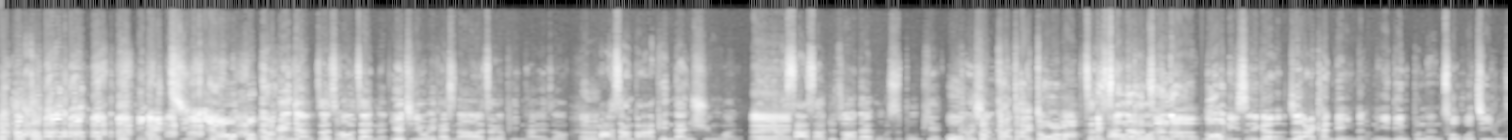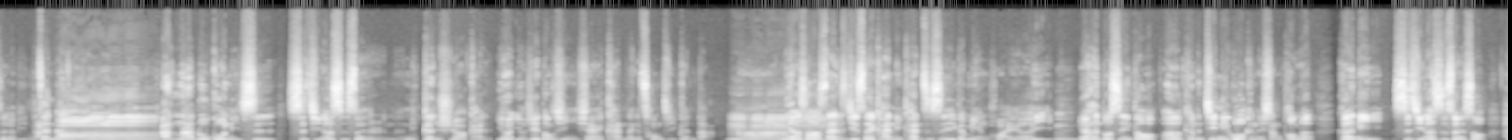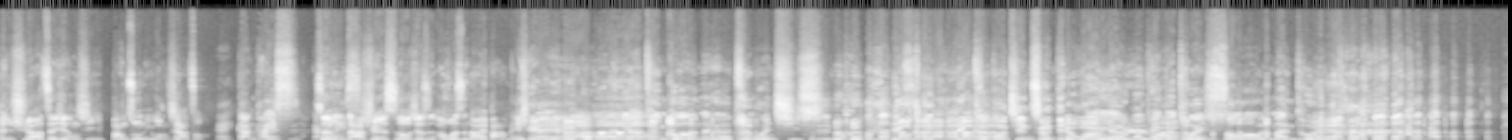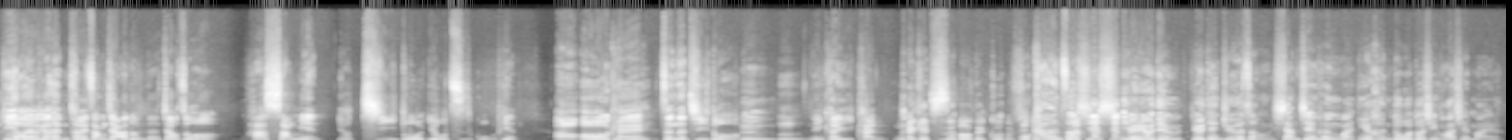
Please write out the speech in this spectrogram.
应该极优。哎，我跟你讲，这超赞的，因为其实我一开始拿到这个平台的时候，马上把它片单循完，洋洋洒洒就做到大概五十部片，我想看。太多了吧？真的超多真的。如果你是一个热爱看电影的，你一定不能错过记录这个平台，真的。啊啊啊。啊！那如果你是十几二十岁的人呢，你更需要看，因为有些东西你现在看那个。冲击更大啊！你有时候三十几岁看，你看只是一个缅怀而已。嗯，因为很多事情都呃，可能经历过，可能想通了。可是你十几二十岁的时候，很需要这些东西帮助你往下走。哎，刚开始，所以我们大学的时候就是啊，或是拿来把妹。你有听过那个征婚启事吗？你有看？你有看过《青春电幻物语》吗？有部片叫《推手》啊，我是蛮推的。Giloo 有一个很推张嘉伦的，叫做它上面有极多优质国片。啊，OK，真的极多，嗯嗯，你可以看那个时候的国片。我看完之后，其实心里面有点有点觉得这种相见恨晚，因为很多我都已经花钱买了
